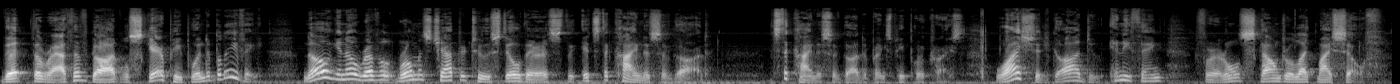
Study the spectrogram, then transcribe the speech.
that the wrath of God will scare people into believing. No, you know, Romans chapter 2 is still there. It's the, it's the kindness of God. It's the kindness of God that brings people to Christ. Why should God do anything for an old scoundrel like myself?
